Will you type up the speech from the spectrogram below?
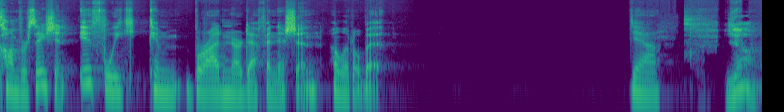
conversation if we can broaden our definition a little bit. Yeah. Yeah.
